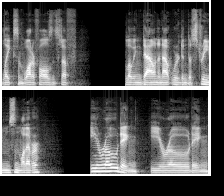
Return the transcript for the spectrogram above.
lakes and waterfalls and stuff flowing down and outward into streams and whatever. Eroding. Eroding.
